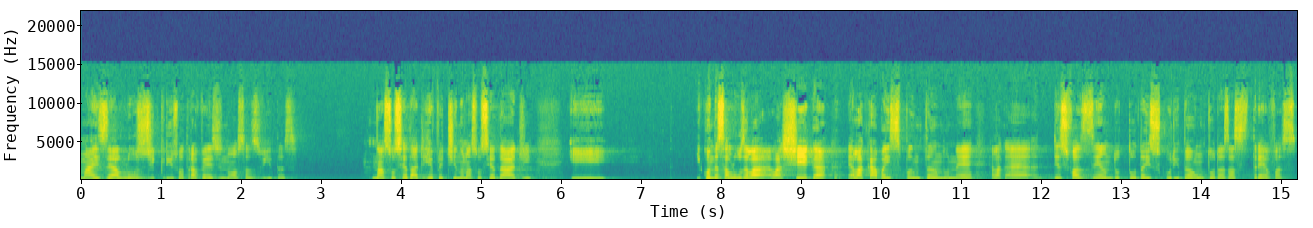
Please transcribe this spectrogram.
mas é a luz de Cristo através de nossas vidas na sociedade, refletindo na sociedade e e quando essa luz ela, ela chega, ela acaba espantando, né? Ela é, desfazendo toda a escuridão, todas as trevas.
